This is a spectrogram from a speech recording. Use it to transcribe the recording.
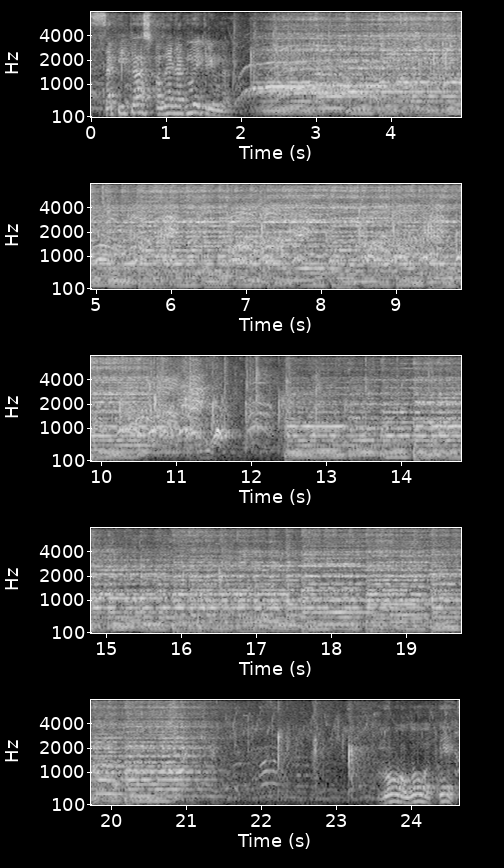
Сапіташ Олена Дмитрівна. Молодець.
